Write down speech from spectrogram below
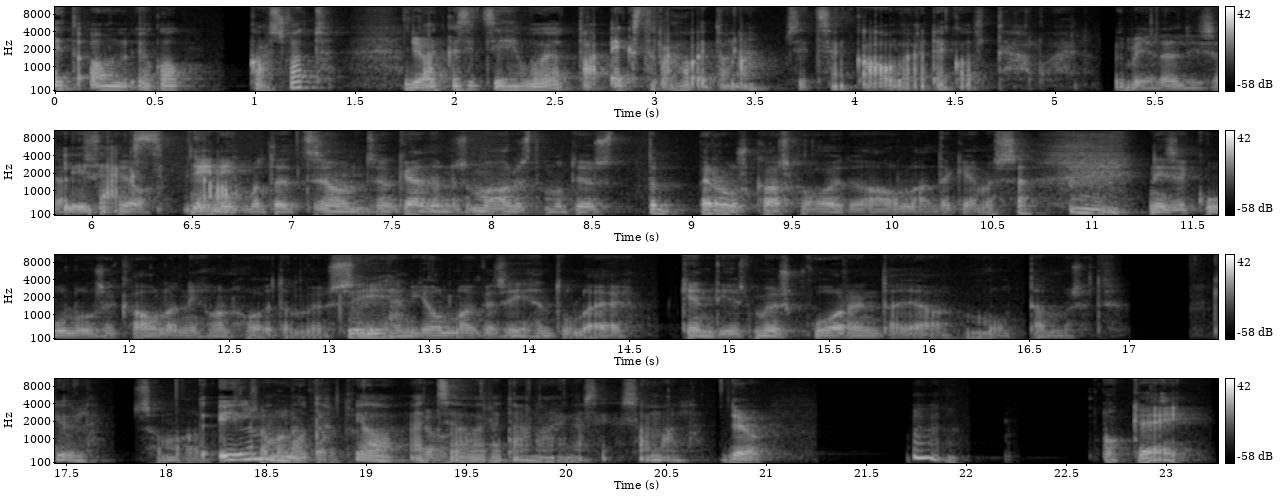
että on joko kasvot, Joo. vaikka sitten siihen voi ottaa ekstra hoitona sitten sen kaula- ja vielä lisäksi. lisäksi joo. Niin, niin, mutta että se, on, se on käytännössä mahdollista, mutta jos peruskasvohoitoa ollaan tekemässä, mm. niin se kuuluu se kaulan ihon hoito myös Kyllä. siihen, jolloin siihen tulee kenties myös kuorinta ja muut tämmöiset. Kyllä. Sama, Ilman muuta, kertaa. joo, että joo. se hoidetaan aina siinä samalla. Joo. Mm. Okei. Okay.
